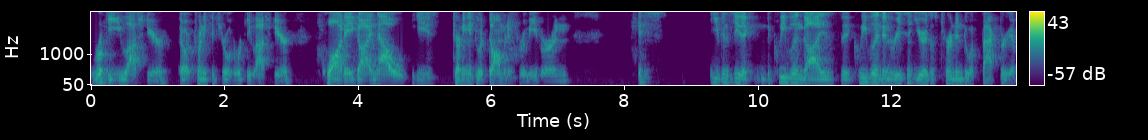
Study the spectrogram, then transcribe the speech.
rookie last year, or 26 year old rookie last year, quad A guy. Now he's turning into a dominant reliever, and it's you can see that the Cleveland guys, the Cleveland in recent years has turned into a factory of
